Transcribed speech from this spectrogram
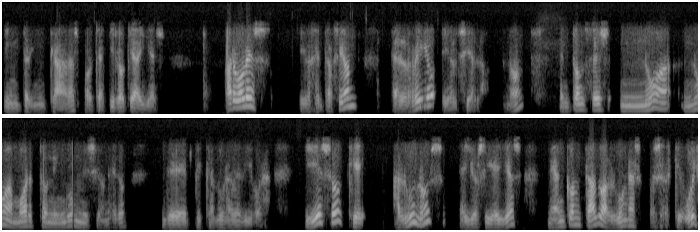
intrincadas, porque aquí lo que hay es árboles y vegetación, el río y el cielo, ¿no? Entonces, no ha, no ha muerto ningún misionero de picadura de víbora. Y eso que algunos, ellos y ellas, me han contado algunas cosas que, uy,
